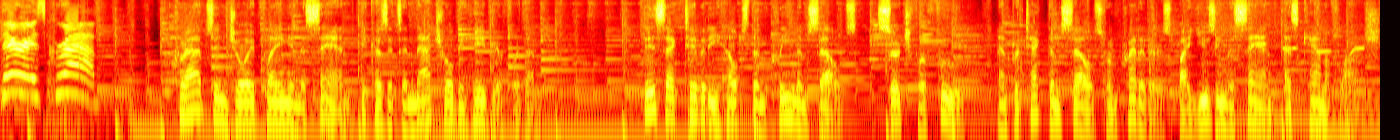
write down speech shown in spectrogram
There is crab. Crabs enjoy playing in the sand because it's a natural behavior for them. This activity helps them clean themselves, search for food, and protect themselves from predators by using the sand as camouflage.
